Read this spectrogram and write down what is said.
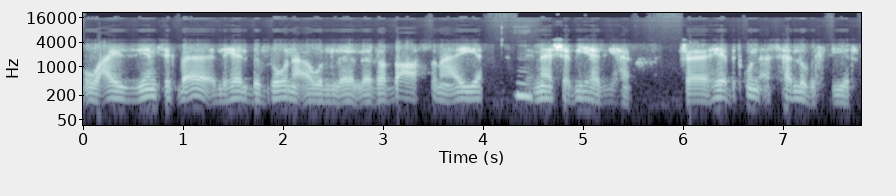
وعايز يمسك بقى اللي هي الببرونة أو الرضاعة الصناعية لانها شبيهة ليها. فهي بتكون أسهل له بكتير.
